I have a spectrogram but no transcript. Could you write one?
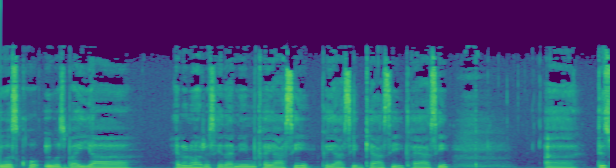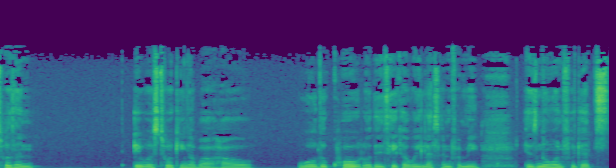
it was called. It was by Ya. I don't know how to say that name. Gayasi, Gayasi, Gayasi, Gayasi. Uh, this was an. It was talking about how, well, the quote or the takeaway lesson for me is no one forgets.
